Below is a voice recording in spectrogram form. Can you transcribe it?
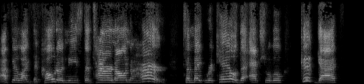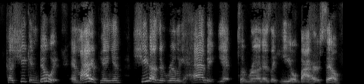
I feel like Dakota needs to turn on her to make Raquel the actual good guy because she can do it. In my opinion, she doesn't really have it yet to run as a heel by herself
